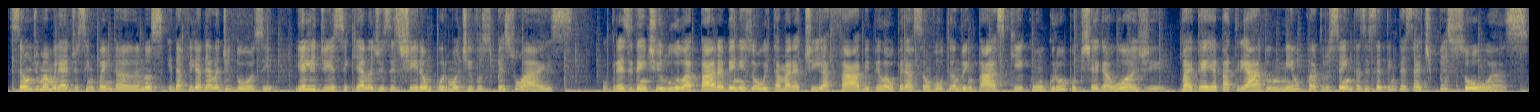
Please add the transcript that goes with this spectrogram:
são de uma mulher de 50 anos e da filha dela de 12, e ele disse que elas desistiram por motivos pessoais. O presidente Lula parabenizou Itamaraty e a FAB pela operação Voltando em Paz, que, com o grupo que chega hoje, vai ter repatriado 1.477 pessoas.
